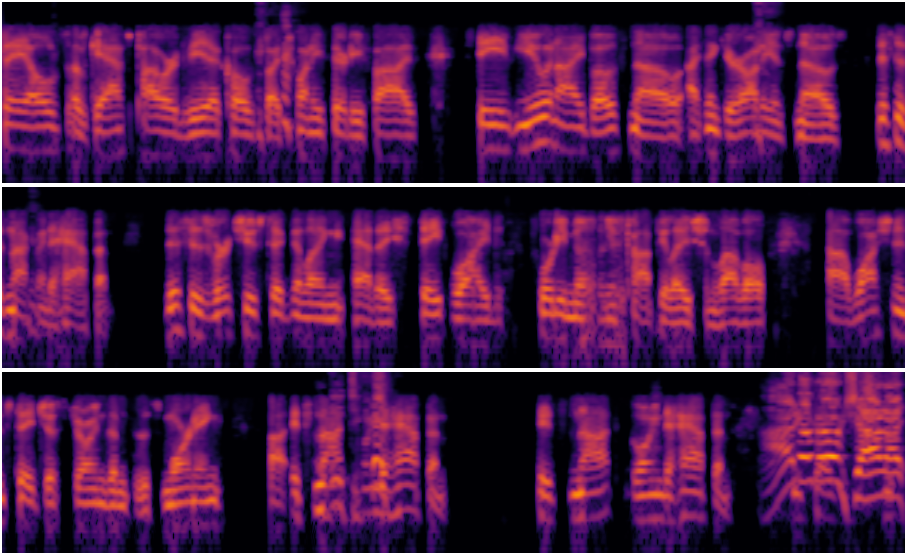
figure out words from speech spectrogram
sales of gas powered vehicles by 2035. Steve, you and I both know, I think your audience knows, this is not going to happen. This is virtue signaling at a statewide 40 million population level. Uh, Washington State just joined them this morning. Uh, it's oh, not going to happen. It's not going to happen. I don't know, John. I,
